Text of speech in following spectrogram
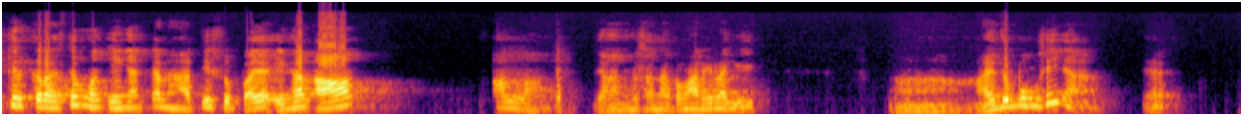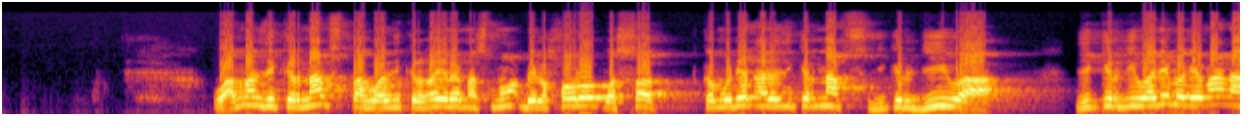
jikir keras itu mengingatkan hati supaya ingat Allah. Jangan ke sana kemari lagi. Nah, itu fungsinya. Ya. Wa zikir nafs bahwa zikir ghaira masmu' bil huruf was Kemudian ada zikir nafs, zikir jiwa. Zikir jiwa ini bagaimana?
